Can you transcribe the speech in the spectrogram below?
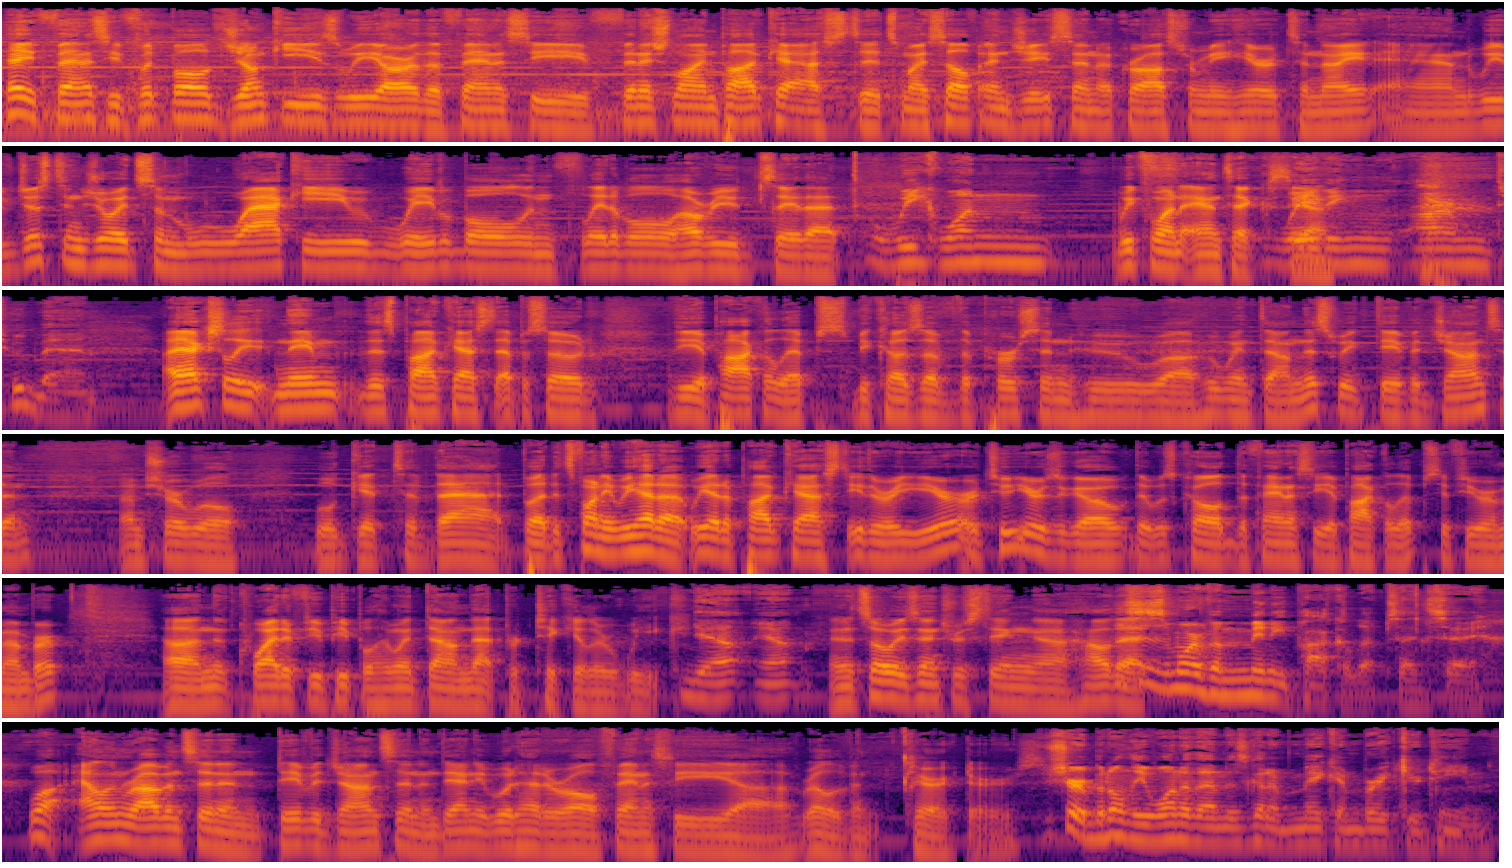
Hey, fantasy football junkies. We are the Fantasy Finish Line podcast. It's myself and Jason across from me here tonight, and we've just enjoyed some wacky, waveable, inflatable, however you'd say that, Week one week one antics. yeah. waving arm tube band. I actually named this podcast episode "The Apocalypse" because of the person who uh, who went down this week, David Johnson. I'm sure we'll we'll get to that. But it's funny we had a we had a podcast either a year or two years ago that was called "The Fantasy Apocalypse," if you remember, uh, and quite a few people who went down that particular week. Yeah, yeah. And it's always interesting uh, how that This is more of a mini apocalypse, I'd say. well, Allen Robinson and David Johnson and Danny Woodhead are all fantasy uh, relevant characters. Sure, but only one of them is going to make and break your team,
